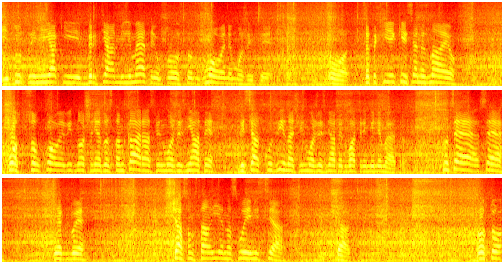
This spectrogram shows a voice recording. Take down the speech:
І тут ніякі дертя міліметрів просто мови не може йти. От. Це такий якийсь, я не знаю, постсовкове відношення до станка, раз він може зняти десятку дві, значить він може зняти 2-3 мм. Ну це все якби з часом стає на свої місця. Так. Просто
